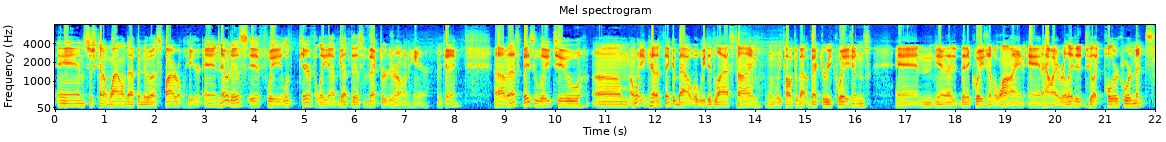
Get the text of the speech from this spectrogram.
and it's just kind of wound up into a spiral here. And notice, if we look carefully, I've got this vector drawn here, okay? Um, and that's basically to, um, I want you to kind of think about what we did last time when we talked about vector equations and you know that, that equation of a line and how I related it to like polar coordinates.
